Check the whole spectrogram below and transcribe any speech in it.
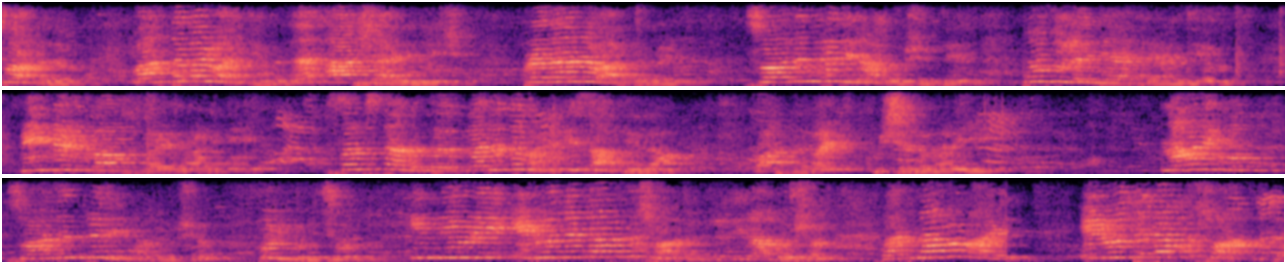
സ്വാഗതം. ദിനാഘോഷത്തിൽ പൂത്തുലഞ്ഞ രാജ്യം വീണ്ടെടുക്കാം വയനാടിനെ സംസ്ഥാനത്ത് കനത്ത മഴയ്ക്ക് സാധ്യത. വാർത്തകൾ വിശദമായി. നാടെങ്ങും സ്വാതന്ത്ര്യ ദിനാഘോഷം പൊടിപൊടിച്ചു ഇന്ത്യയുടെ എഴുപത്തെട്ടാമത് സ്വാതന്ത്ര്യ ദിനാഘോഷം വർണാഭമായ എഴുപത്തെട്ടാമത് സ്വാതന്ത്ര്യ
